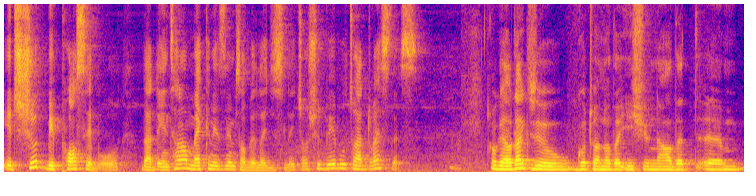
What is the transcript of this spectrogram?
it should be possible that the internal mechanisms of the legislature should be able to address this. Okay, I would like to go to another issue now that um,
